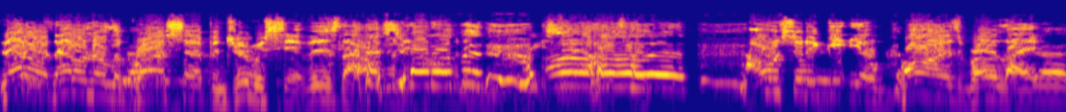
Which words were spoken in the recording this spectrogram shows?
not on, not on no LeBron shut up and dribble shit, but it's like, I want Shut up and- to preach. Like, I want you- Oh, I want you to get your bars, bro. Like, yeah,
